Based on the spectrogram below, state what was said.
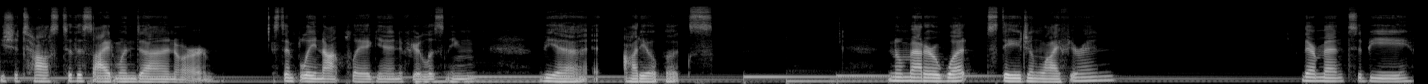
you should toss to the side when done or simply not play again if you're listening via audiobooks. No matter what stage in life you're in, they're meant to be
